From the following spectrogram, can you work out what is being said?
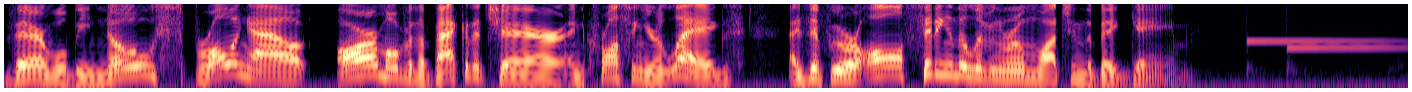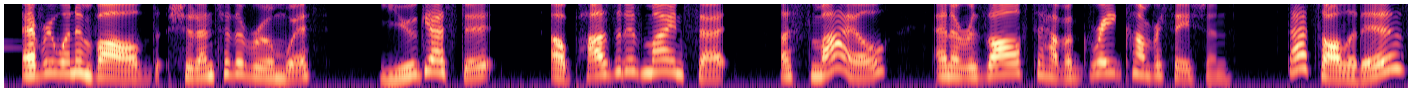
There will be no sprawling out, arm over the back of the chair, and crossing your legs as if we were all sitting in the living room watching the big game. Everyone involved should enter the room with, you guessed it, a positive mindset, a smile, and a resolve to have a great conversation. That's all it is.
